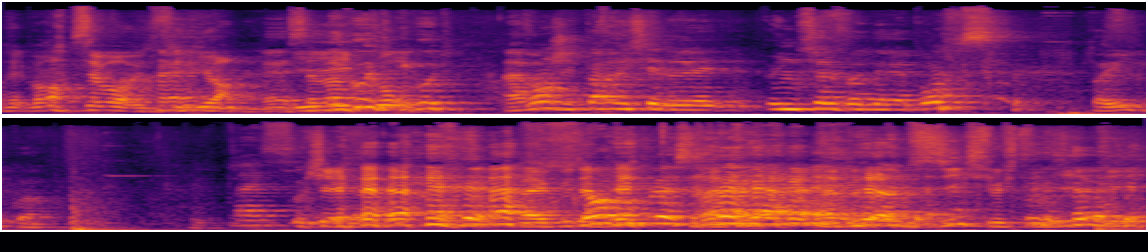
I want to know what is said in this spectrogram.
Ouais, bon, c'est bon, une figure. Eh, ça Il va. est Écoute, con. écoute. Avant, j'ai pas réussi à donner une seule bonne réponse. Pas une, quoi. Bah si. Ok. bah écoute, Non, appelle, un psy, si je te dis. puis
